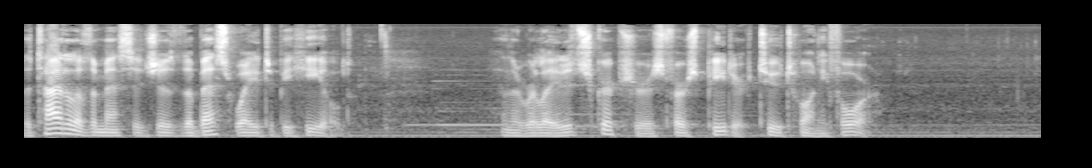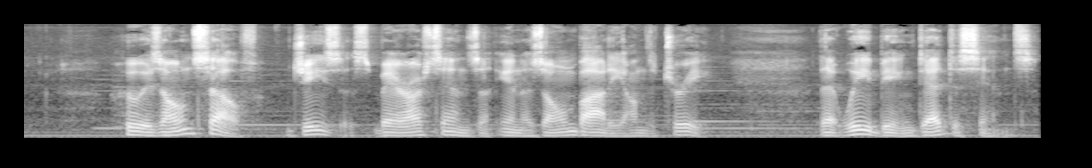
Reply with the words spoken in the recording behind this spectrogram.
The title of the message is The Best Way to be Healed, and the related scripture is 1 Peter 2:24. Who his own self, Jesus, bare our sins in his own body on the tree, that we, being dead to sins,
